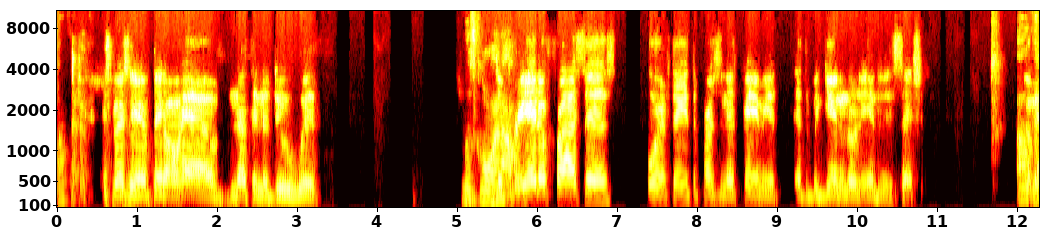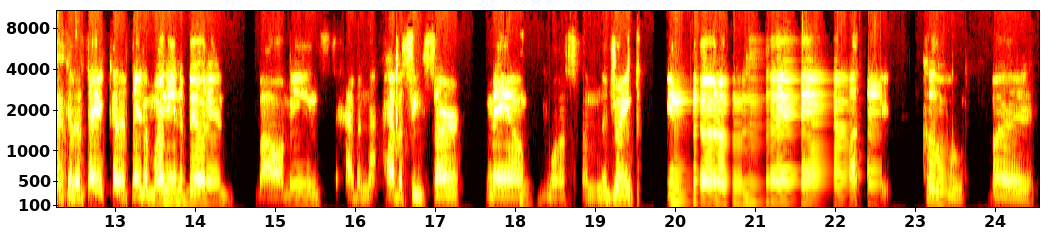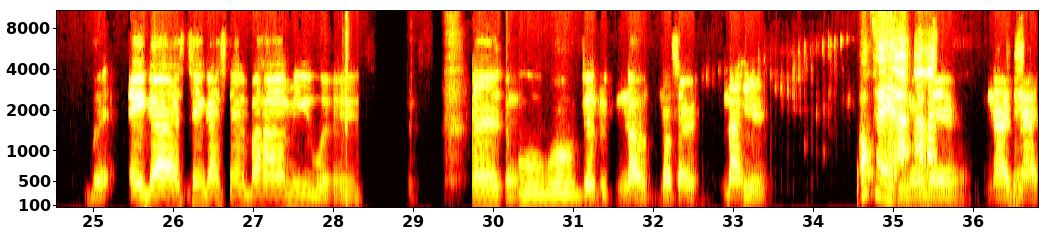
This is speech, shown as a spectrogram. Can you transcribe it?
Okay. Especially if they don't have nothing to do with what's going the on, the creative process, or if they ain't the person that's paying me at, at the beginning or the end of the session. Okay. I mean, because if they, because if they the money in the building, by all means, have a have a seat, sir, ma'am. You want something to drink? You know what I'm saying? Cool, but but eight guys, ten guys standing behind me with and woo woo. Just no, no, sir, not here. Okay, you know I, I like not not.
